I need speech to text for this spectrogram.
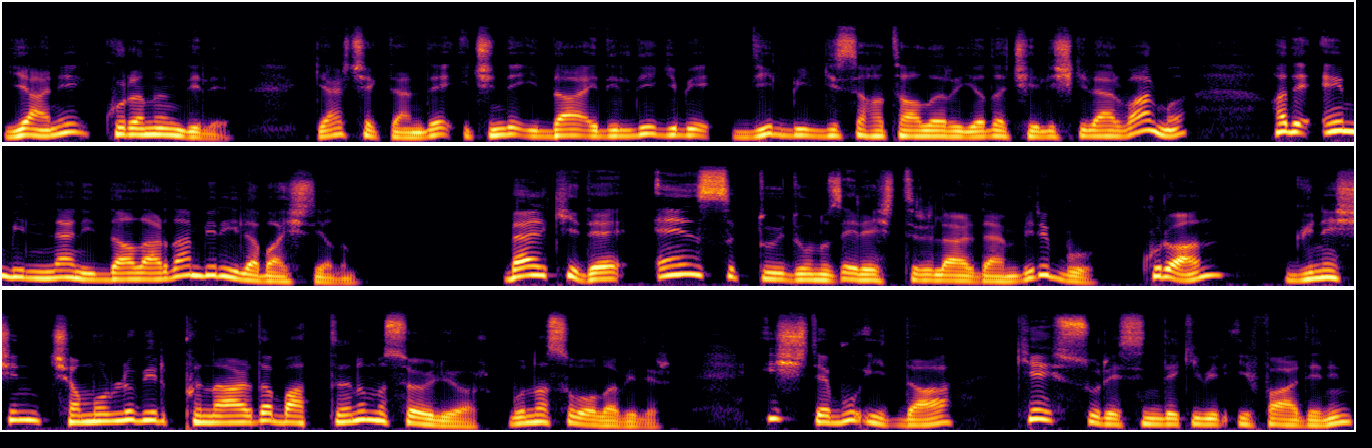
yani Kur'an'ın dili. Gerçekten de içinde iddia edildiği gibi dil bilgisi hataları ya da çelişkiler var mı? Hadi en bilinen iddialardan biriyle başlayalım. Belki de en sık duyduğunuz eleştirilerden biri bu. Kur'an, güneşin çamurlu bir pınarda battığını mı söylüyor? Bu nasıl olabilir? İşte bu iddia, Kehf suresindeki bir ifadenin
